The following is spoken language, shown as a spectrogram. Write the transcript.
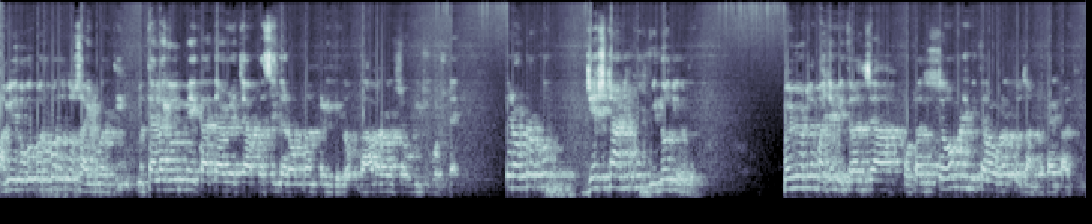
आम्ही दोघं बरोबर होतो साईटवरती मग त्याला घेऊन मी एका त्यावेळेच्या प्रसिद्ध डॉक्टरांकडे गेलो. दहा बारा वर्षापूर्वीची गोष्ट आहे. ते डॉक्टर खूप ज्येष्ठ आणि खूप विनोदी होते. मग मी म्हटलं माझ्या मित्राच्या पोटात दुखते हो म्हणे मी त्याला ओळखतो चांगलं काय काळजी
